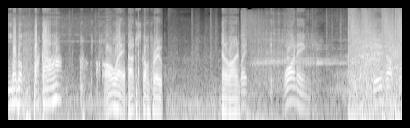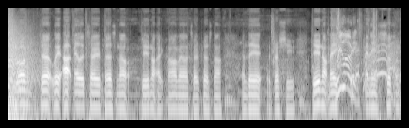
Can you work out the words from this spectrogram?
motherfucker! Oh wait, I've just gone through. Never mind. Wait. Warning. Do not run directly at military personnel. Do not ignore military personnel and they address you. Do not make Reloading. any sudden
